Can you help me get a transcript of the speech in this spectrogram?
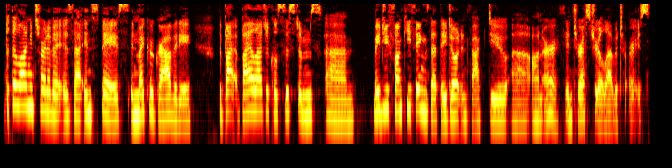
But the long and short of it is that in space, in microgravity, the bi- biological systems um, may do funky things that they don't, in fact, do uh, on Earth in terrestrial laboratories.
